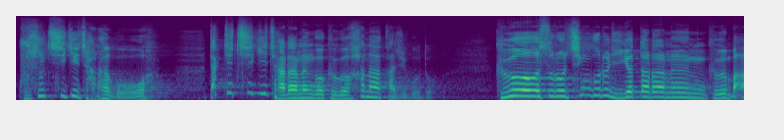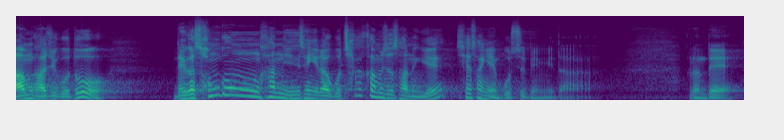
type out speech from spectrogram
구슬치기 잘하고 딱지치기 잘하는 거 그거 하나 가지고도 그것으로 친구를 이겼다라는 그 마음 가지고도 내가 성공한 인생이라고 착각하면서 사는 게 세상의 모습입니다. 그런데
